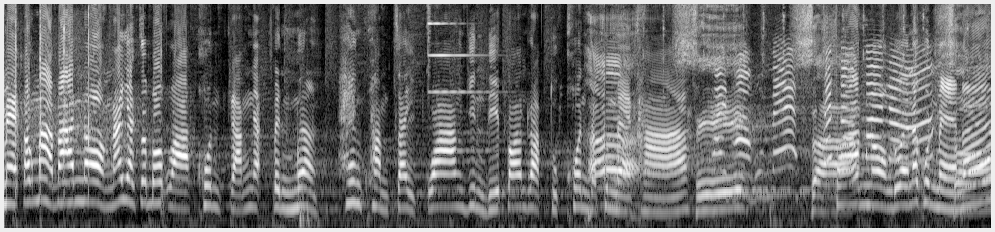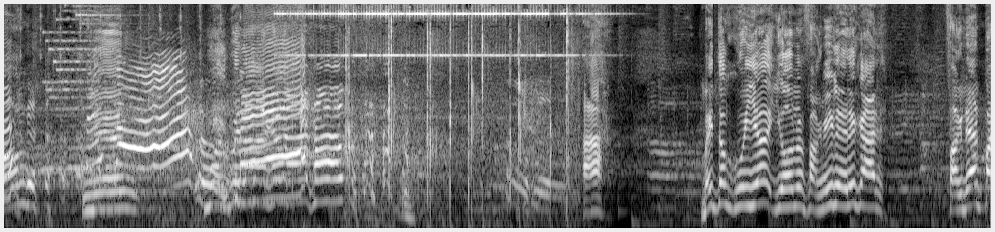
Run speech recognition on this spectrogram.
แม่ต้องมาบ้านน้องนะ อยากจะบอกว่าคนตรังเนี่ยเป็นเมืองแห่งความใจกว้างยินดีต้อนรับทุกคนนะคุณแม่คะสี่ไปค่ะคุณแม่ สาฟ้ามมน้องด้วยนะคุณแม่สนะองหนึ่งหมดเวลาครับอะไม่ต้องคุยเยอะโยนมาฝั่งนี้เลยแล้วกัน ฝั่งนั้นไป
